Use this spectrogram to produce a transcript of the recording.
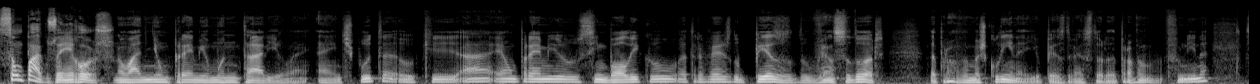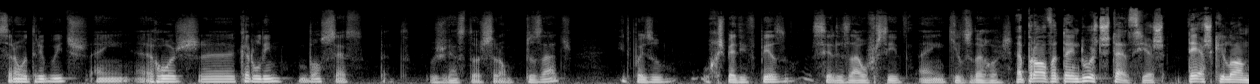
são pagos em arroz. Não há nenhum prémio monetário em, em, disputa. O que há é um prémio simbólico através do peso do vencedor da prova masculina e o peso do vencedor da prova feminina serão atribuídos em arroz uh, carolino, bom sucesso. Portanto, os vencedores serão pesados e depois o, o respectivo peso ser-lhes-á oferecido em quilos de arroz. A prova tem duas distâncias, 10 km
